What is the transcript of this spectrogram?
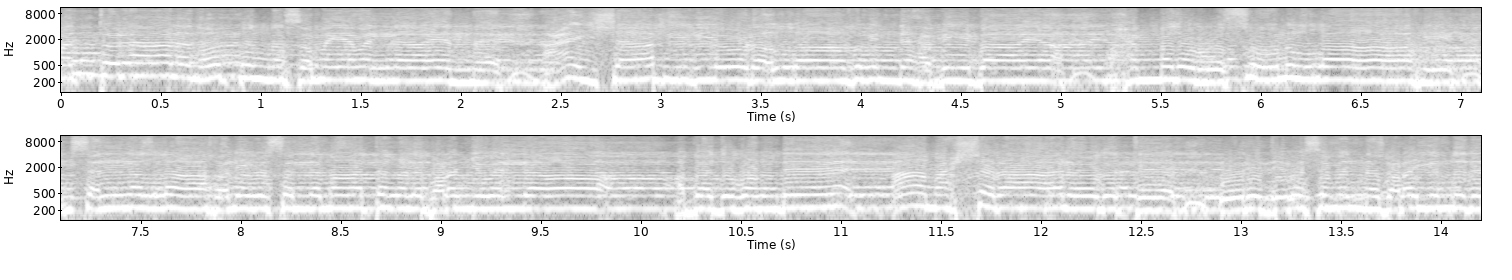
മറ്റൊരാളെ നോക്കുന്ന സമയമല്ല എന്ന് ആയിഷ ബീവിയോട് അള്ളാഹുവിന്റെ ഹബീബായ മുഹമ്മദ് റസൂലുള്ളാഹി അലൈഹി വസല്ലമ തങ്ങൾ പറഞ്ഞുവല്ലോ. അപ്പൊ അതുകൊണ്ട് ആ മഹ്ശറാ ലോകത്ത് ഒരു ദിവസം എന്ന് പറയുന്നത്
